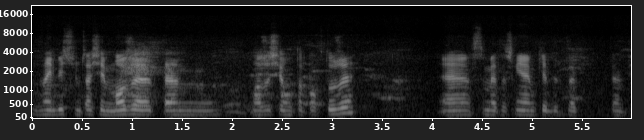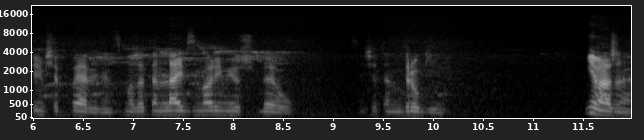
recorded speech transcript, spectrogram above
W najbliższym czasie może ten, może się to powtórzy. E, W sumie też nie wiem, kiedy to, ten film się pojawi, więc może ten live z Morim już był. W sensie ten drugi. Nieważne.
